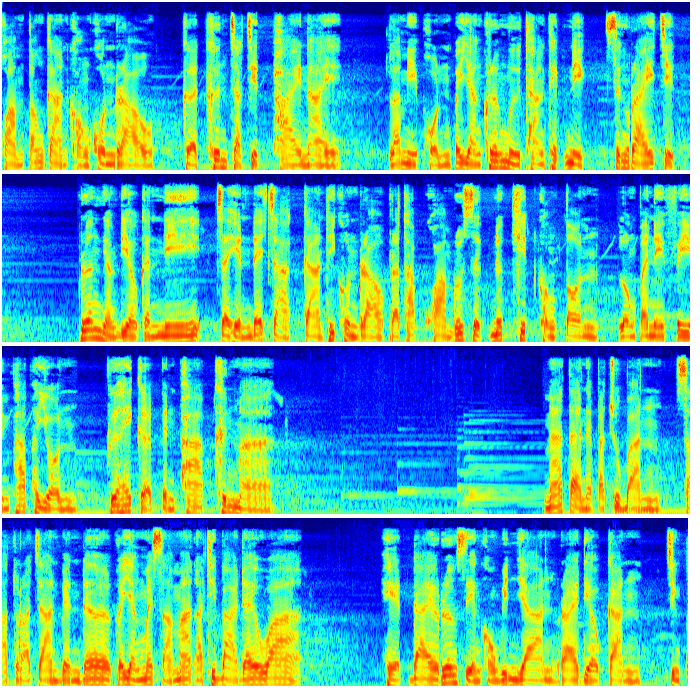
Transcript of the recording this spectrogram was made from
ความต้องการของคนเราเกิดขึ้นจากจิตภายใน และมีผลไปยังเครื่องมือทางเทคนิคซึ่งไร้จิต เรื่องอย่างเดียวกันนี้จะเห็นได้จากการที่คนเราประทับความรู้สึกนึกคิดของตนลงไปในฟิล์มภาพยนตร์ เพื่อให้เกิดเป็นภาพขึ้นมา แม้แต่ในปัจจุบันศาสตราจารย์เบนเดอร์ก็ยังไม่สามารถอธิบายได้ว่า เหตุใดเรื่องเสียงของวิญญาณรายเดียวกัน จึงไป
